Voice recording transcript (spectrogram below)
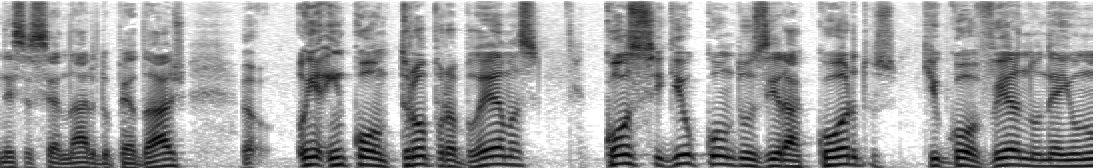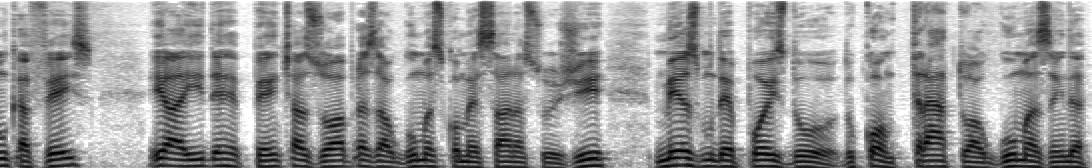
nesse cenário do pedágio, encontrou problemas, conseguiu conduzir acordos que governo nenhum nunca fez e aí, de repente, as obras, algumas começaram a surgir, mesmo depois do, do contrato, algumas ainda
